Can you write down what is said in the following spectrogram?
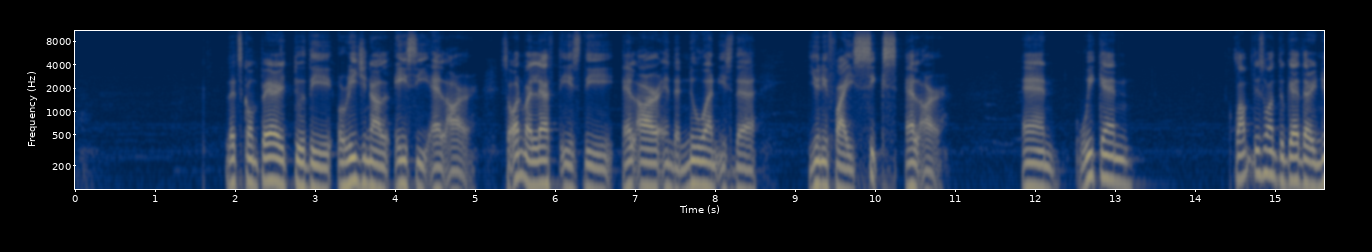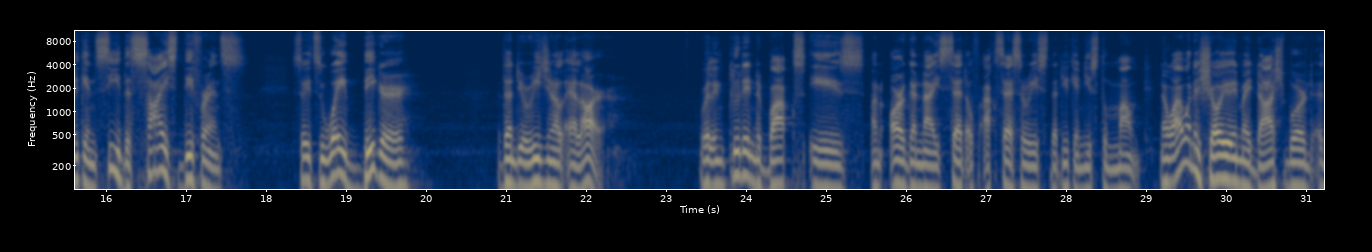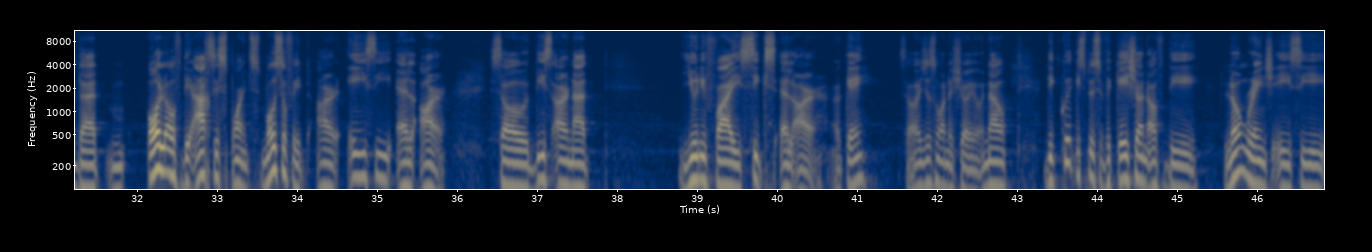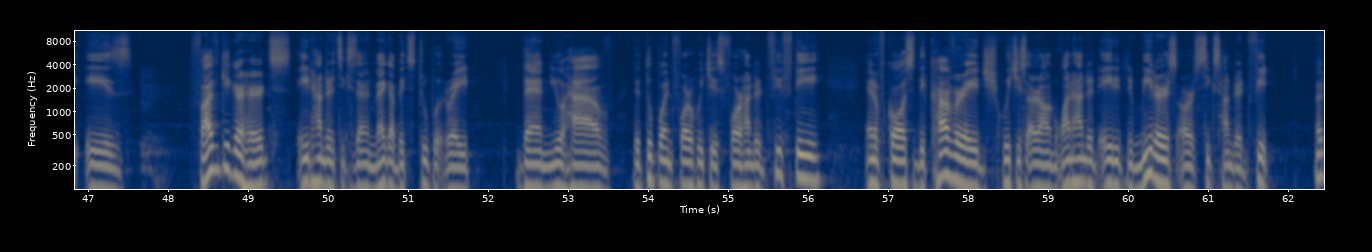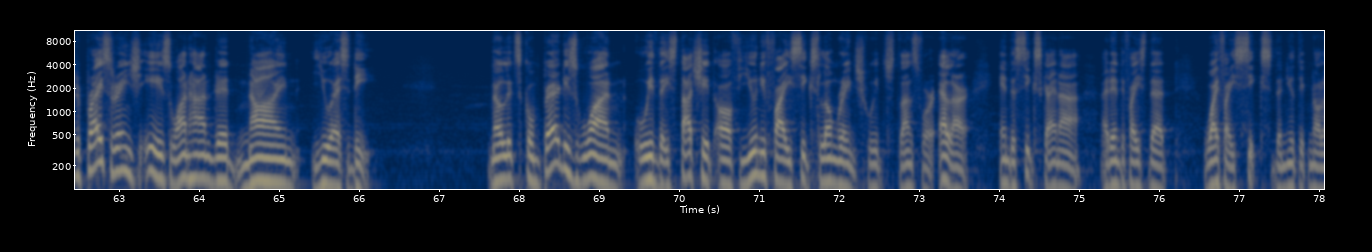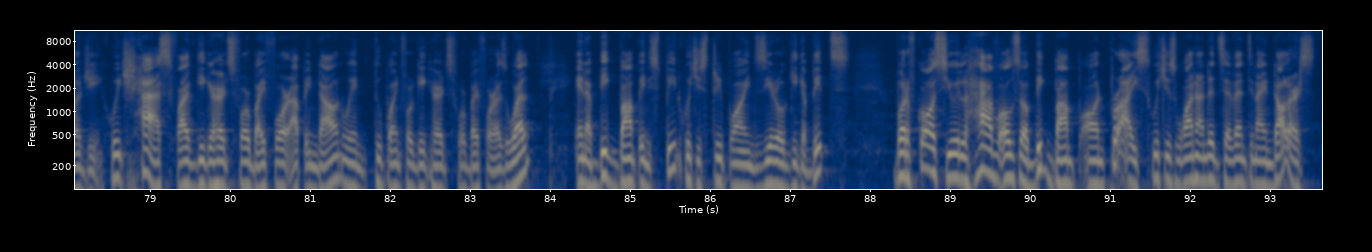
Let's compare it to the original ACLR. So on my left is the LR and the new one is the UniFi 6 LR. And we can clump this one together and you can see the size difference. So it's way bigger than the original LR. Well, included in the box is an organized set of accessories that you can use to mount. Now, I want to show you in my dashboard that all of the access points, most of it are ACLR. So these are not UniFi 6LR, okay? So I just want to show you. Now, the quick specification of the long range AC is 5 gigahertz, 867 megabits throughput rate. Then you have the 2.4 which is 450 and of course the coverage which is around 180 meters or 600 feet. Now the price range is 109 USD. Now let's compare this one with the stat sheet of UniFi 6 long range, which stands for LR, and the 6 kind of identifies that Wi-Fi 6, the new technology, which has 5 gigahertz 4x4 up and down with 2.4 gigahertz 4x4 as well, and a big bump in speed, which is 3.0 gigabits. But of course, you will have also a big bump on price, which is $179.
